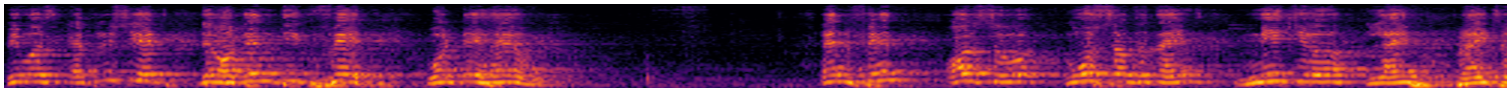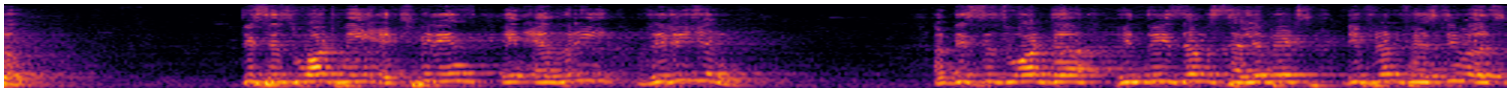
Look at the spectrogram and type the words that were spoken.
We must appreciate the authentic faith, what they have. And faith also, most of the times, make your life brighter. This is what we experience in every religion. And this is what the Hinduism celebrates different festivals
